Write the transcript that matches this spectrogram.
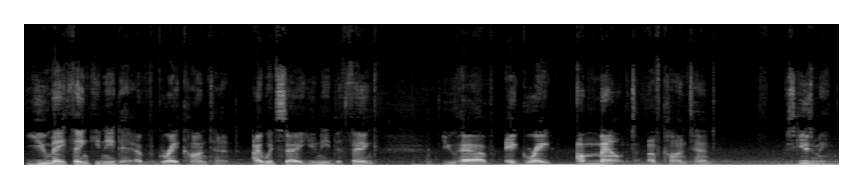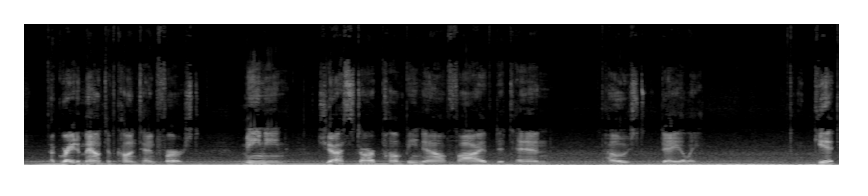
You may think you need to have great content. I would say you need to think you have a great amount of content. Excuse me, a great amount of content first. Meaning, just start pumping out five to 10 posts daily. Get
